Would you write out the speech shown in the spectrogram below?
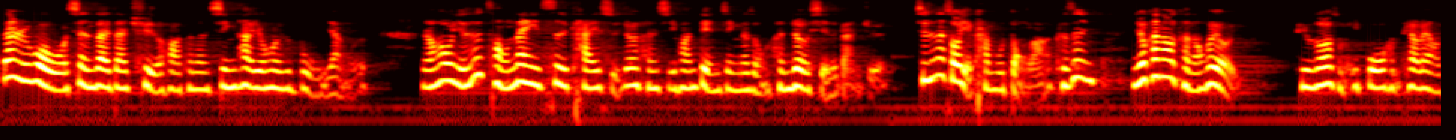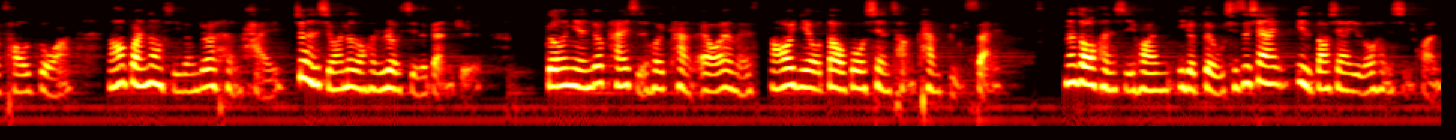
但如果我现在再去的话，可能心态又会是不一样了。然后也是从那一次开始，就很喜欢电竞那种很热血的感觉。其实那时候也看不懂啦，可是你就看到可能会有。比如说什么一波很漂亮的操作啊，然后观众席人就会很嗨，就很喜欢那种很热血的感觉。隔年就开始会看 LMS，然后也有到过现场看比赛。那时候很喜欢一个队伍，其实现在一直到现在也都很喜欢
